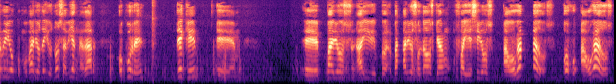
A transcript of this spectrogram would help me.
el río, como varios de ellos no sabían nadar, ocurre de que eh, eh, varios, hay varios soldados que han fallecido ahogados, ojo, ahogados,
